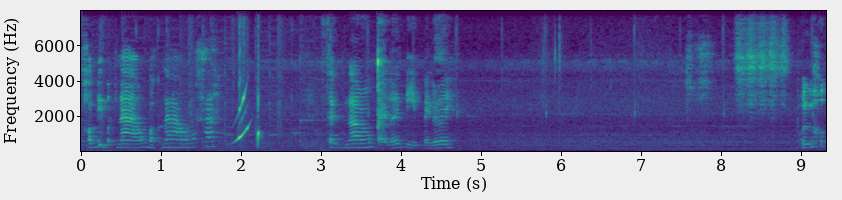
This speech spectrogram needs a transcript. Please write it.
เขาบีบบักนาว บักนาวนะคะใส่บักนาวลงไปเลยบีบไปเลยผลลง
